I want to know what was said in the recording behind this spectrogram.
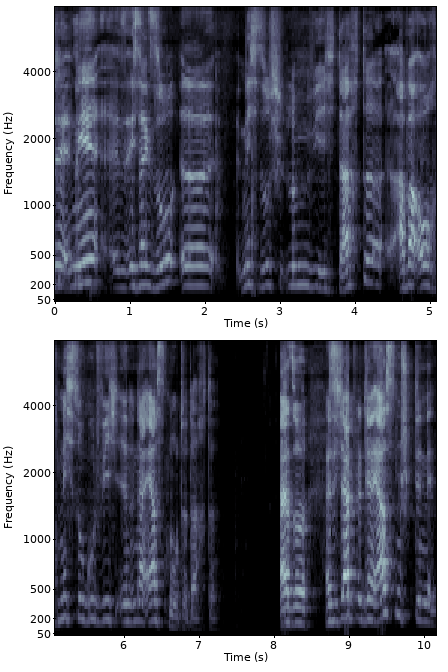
nee, nee, ich sag so, äh, nicht so schlimm, wie ich dachte, aber auch nicht so gut, wie ich in, in der Erstnote dachte. Also, Also ich habe den ersten, den,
